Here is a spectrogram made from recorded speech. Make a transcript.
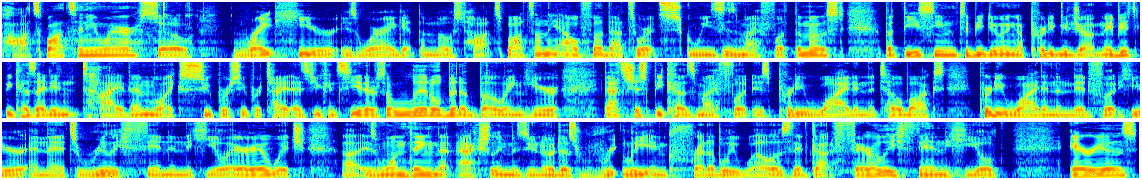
hotspots anywhere. So right here is where I get the most hotspots on the Alpha. That's where it squeezes my foot the most. But these seem to be doing a pretty good job. Maybe it's because I didn't tie them like super, super tight. As you can see, there's a little bit of bowing here. That's just because my foot is pretty wide in the toe box, pretty wide in the midfoot here, and then it's really thin in the heel area, which uh, is one thing that actually Mizuno does really incredibly well is they've got fairly thin heel areas,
